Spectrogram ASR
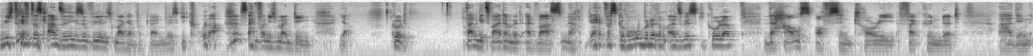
mich, trifft das Ganze nicht so viel. Ich mag einfach keinen Whisky Cola. Ist einfach nicht mein Ding. Ja, gut. Dann geht es weiter mit etwas, ja, etwas gehobenerem als Whisky Cola. The House of Centauri verkündet äh, den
